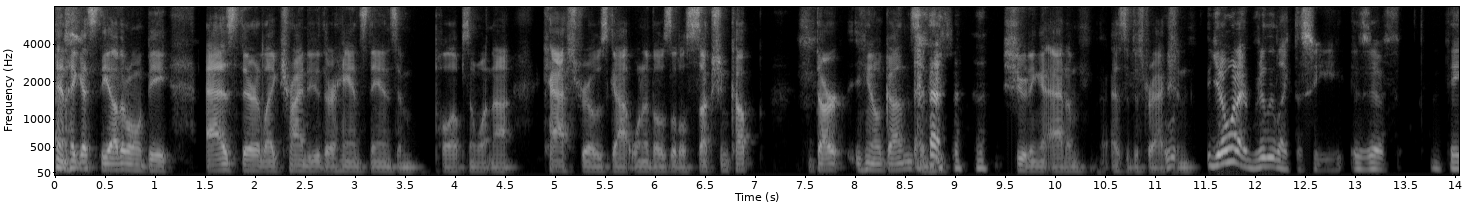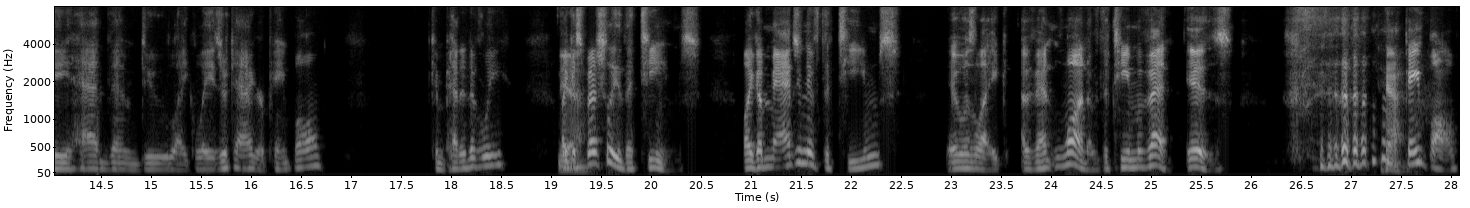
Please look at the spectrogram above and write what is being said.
and I guess the other one would be as they're like trying to do their handstands and pull-ups and whatnot. Castro's got one of those little suction cup dart, you know, guns, and shooting at him as a distraction. you know what I'd really like to see is if they had them do like laser tag or paintball competitively, like Yeah. especially the teams. Like imagine if the teams, it was like event one of the team event is Yeah. paintball.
